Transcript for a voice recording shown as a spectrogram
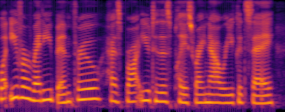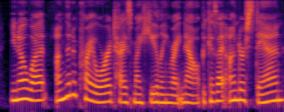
what you've already been through has brought you to this place right now where you could say, you know what? I'm going to prioritize my healing right now because I understand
